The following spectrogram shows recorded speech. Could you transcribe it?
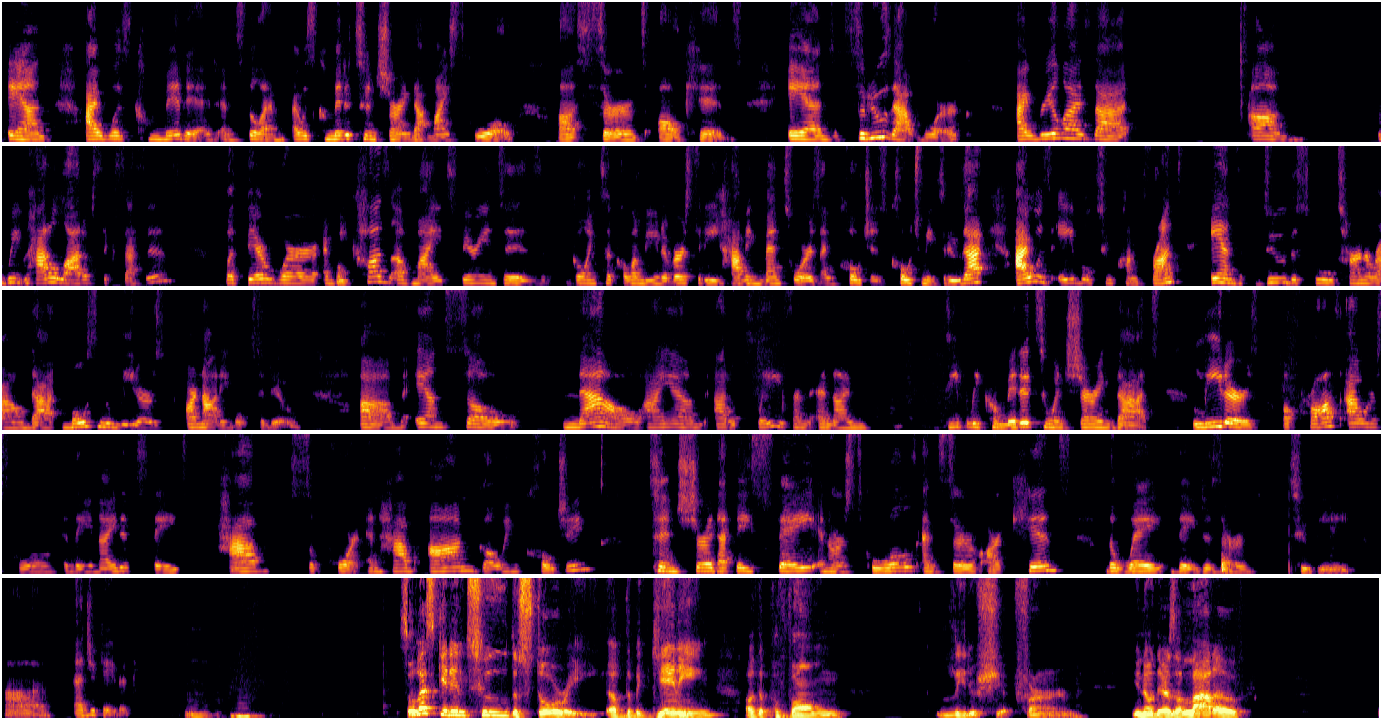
And I was committed, and still am, I was committed to ensuring that my school uh, served all kids. And through that work, I realized that um, we had a lot of successes but there were and because of my experiences going to columbia university having mentors and coaches coach me through that i was able to confront and do the school turnaround that most new leaders are not able to do. Um, and so now i am at a place and, and i'm deeply committed to ensuring that leaders across our schools in the united states have support and have ongoing coaching to ensure that they stay in our schools and serve our kids the way they deserve to be uh, educated. Mm-hmm. So let's get into the story of the beginning of the Pavon leadership firm. You know, there's a lot of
